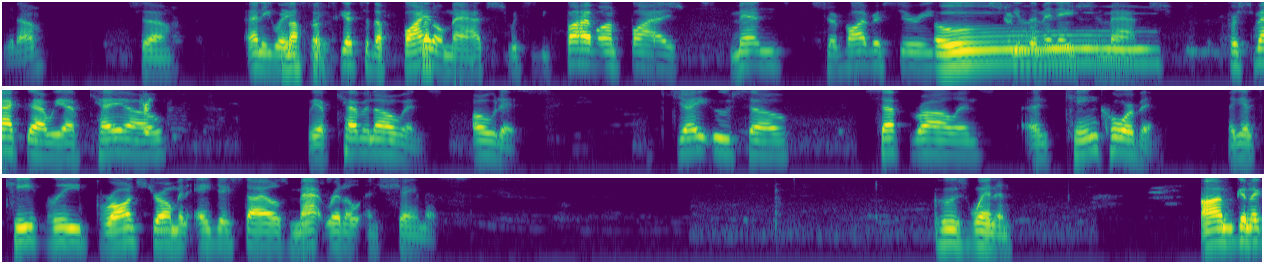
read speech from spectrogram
You know. So, anyways, Nothing. let's get to the final match, which is the five on five men's Survivor Series oh, elimination match. For SmackDown, we have KO, we have Kevin Owens, Otis, Jey Uso, Seth Rollins, and King Corbin against Keith Lee, Braun Strowman, AJ Styles, Matt Riddle, and Sheamus. Who's winning? I'm gonna,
